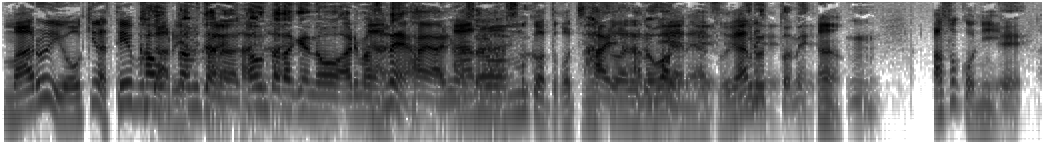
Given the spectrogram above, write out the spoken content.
丸い大きなテーブルカがあるやんウンターみたいな、カウンターだけのありますね。はい、ありますあの、向こうとこっちに座れるみたいなやつがね。ぐるっとね。うんうん。あそこに、ええ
